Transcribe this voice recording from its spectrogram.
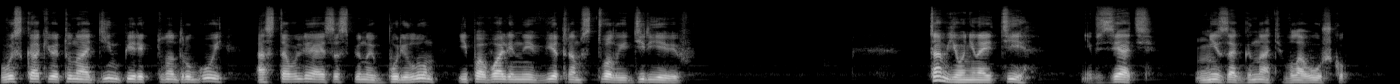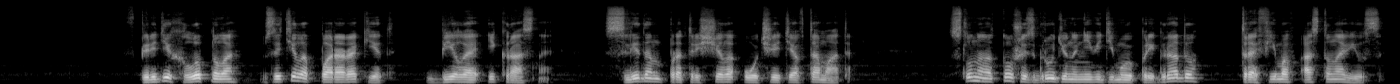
выскакивая то на один берег, то на другой, оставляя за спиной бурелом и поваленные ветром стволы деревьев. Там его не найти, не взять, не загнать в ловушку. Впереди хлопнула, взлетела пара ракет, белая и красная. Следом протрещала очередь автомата. Словно наткнувшись грудью на невидимую преграду, Трофимов остановился.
